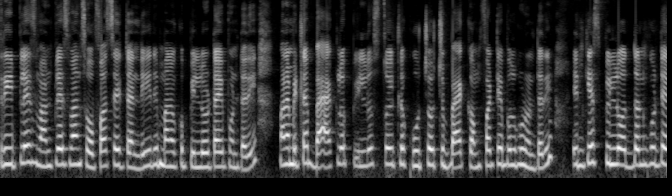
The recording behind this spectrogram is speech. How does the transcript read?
three place one place one sofa set అండి. ఇది మనకు పిల్లో టైప్ ఉంటుంది. మనం ఇట్లా బ్యాక్లో పిల్లోస్తో ఇట్లా కూర్చోవచ్చు బ్యాక్ కంఫర్టబుల్ కూడా ఉంటుంది. ఇన్ కేస్ పిల్లో వద్దనుకుంటే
